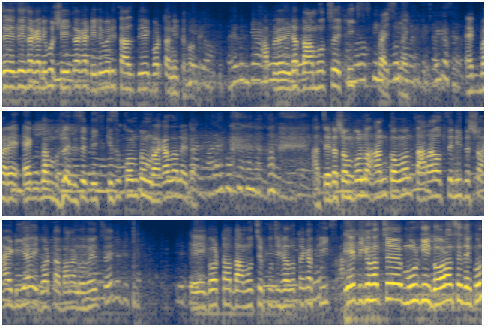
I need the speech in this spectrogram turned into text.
যে যে সেই ডেলিভারি চার্জ দিয়ে নিতে হবে। আপনার দাম হচ্ছে প্রাইস একবারে একদম বলে ফিক্স কিছু রাখা আচ্ছা এটা সম্পূর্ণ আনকমন তারা হচ্ছে নিজস্ব আইডিয়া এই গড়টা বানানো হয়েছে। এই গড়টার দাম হচ্ছে পঁচিশ হাজার টাকা ফিক্স এদিকে হচ্ছে মুরগির ঘর আছে, দেখুন।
